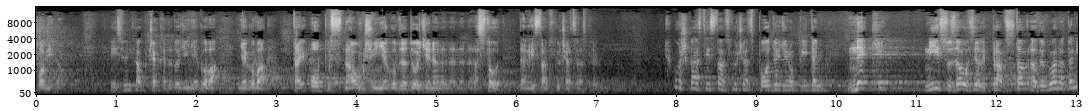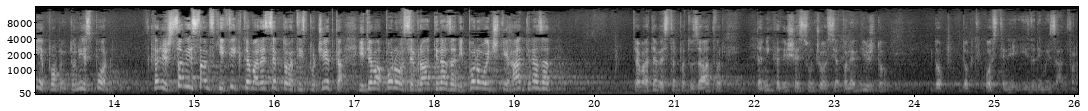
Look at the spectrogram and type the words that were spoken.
Pobjegao. I svi kako čeka da dođe njegova, njegova, taj opus naučni njegov da dođe na, na, na, na sto, da ga islamski učenjaci raspravljaju. Ti možeš kazati islamski učenjaci po određenom pitanju, neki nisu zauzeli prav stav, da to nije problem, to nije sporno. Kažeš, sav islamski fik treba receptovati iz početka i treba ponovo se vratiti nazad i ponovo ići ti haditi nazad. Treba tebe strpati u zatvor da nikad više sunčevo svjetlo ne vidiš dok, dok, dok ti kosti ne izvadimo iz zatvora.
